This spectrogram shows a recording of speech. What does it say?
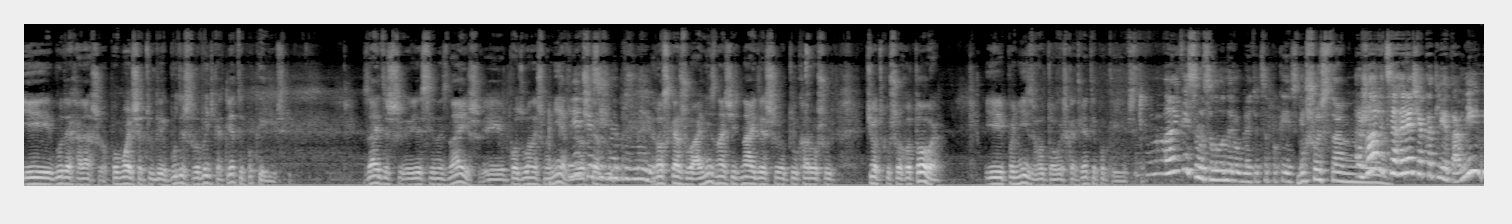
і буде хорошо. Побольше туди. Будеш робити котлети по-київськи. Зайдеш, якщо не знаєш, і подзвониш мені, я тобі Я розкажу. не. Розкажу. А ні, значить, знайдеш ту хорошу тітку, що готова, і по ній зготовиш котлети по-київськи. А який смисл вони роблять оце по-київськи? Ну, щось там. Жариться гаряча котлета, в ній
